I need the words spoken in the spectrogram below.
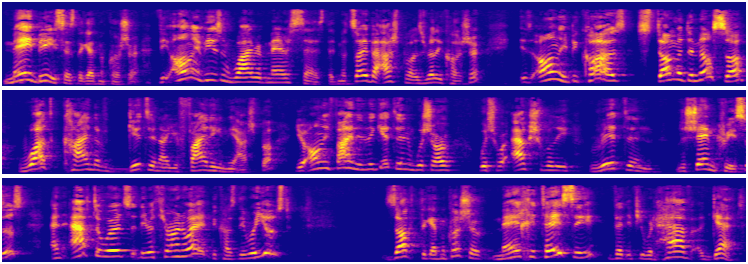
Maybe, says the Get Kosher, the only reason why Reb Meir says that Matzoi Ba'ashpa is really kosher is only because Stama de Milsa, what kind of gittin are you finding in the Ashpa? You're only finding the gittin which are which were actually written l'shem krisus, and afterwards they were thrown away because they were used. Zok the Get Mechitesi, that if you would have a get,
